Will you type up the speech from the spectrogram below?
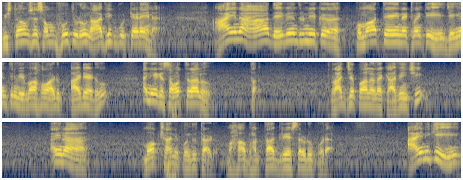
విష్ణాంశ సంభూతుడు నాభికి పుట్టాడు ఆయన ఆయన దేవేంద్రుని కుమార్తె అయినటువంటి జయంతిని వివాహం ఆడు ఆడాడు. అనేక సంవత్సరాలు త- రాజ్యపాలన కావించి ఆయన మోక్షాన్ని పొందుతాడు. మహాభక్తాగ్రేసరుడు కూడా. ఆయనకి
